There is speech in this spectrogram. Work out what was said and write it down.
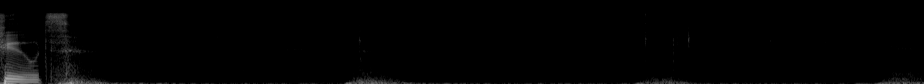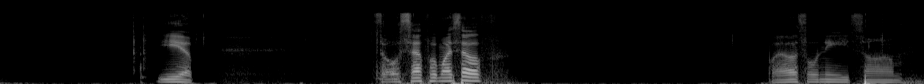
Shoots. Yep. So sad for myself. But I also need some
